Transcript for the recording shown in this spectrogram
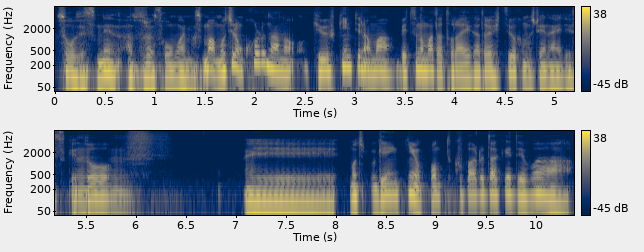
そうですね。あそれはそう思います。まあもちろんコロナの給付金っていうのはまあ別のまた捉え方が必要かもしれないですけど、うんうんえー、もちろん現金をポンと配るだけでは、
